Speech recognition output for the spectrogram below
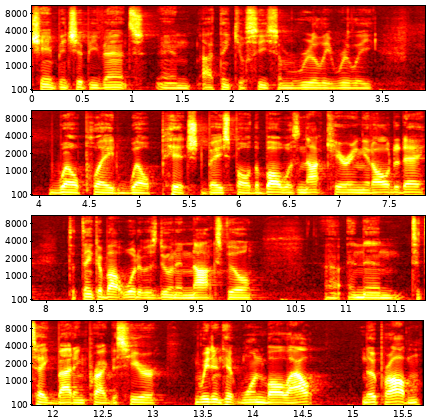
championship events. And I think you'll see some really, really well played, well pitched baseball. The ball was not carrying at all today. To think about what it was doing in Knoxville, uh, and then to take batting practice here, we didn't hit one ball out, no problem.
